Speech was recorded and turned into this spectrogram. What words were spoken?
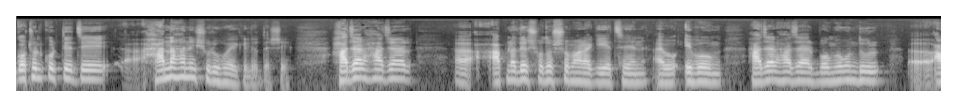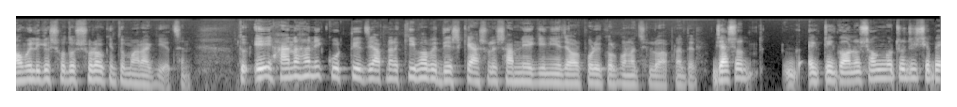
গঠন করতে যে হানাহানি শুরু হয়ে গেল দেশে। হাজার হাজার আপনাদের সদস্য মারা গিয়েছেন এবং- হাজার হাজার বঙ্গবন্ধুর আওয়ামী লীগের সদস্যরাও কিন্তু মারা গিয়েছেন। তো এই হানাহানি করতে যে আপনারা কীভাবে দেশকে আসলে সামনে এগিয়ে নিয়ে যাওয়ার পরিকল্পনা ছিল আপনাদের? জাসদ একটি গণসংগঠন হিসেবে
